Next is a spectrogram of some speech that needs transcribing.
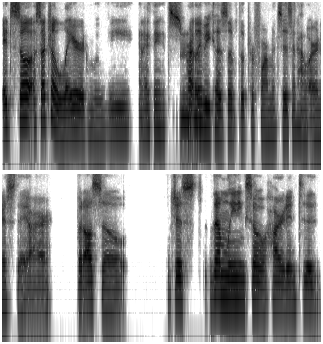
it's so such a layered movie, and I think it's partly Mhm. because of the performances and how earnest they are, but also just them leaning so hard into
